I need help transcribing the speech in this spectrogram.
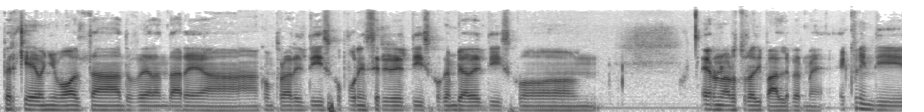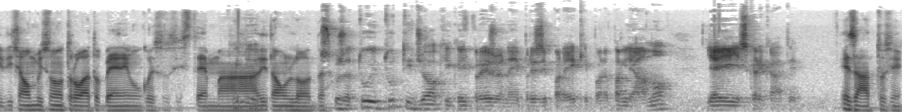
perché ogni volta dover andare a comprare il disco oppure inserire il disco, cambiare il disco mm, era una rottura di palle per me e quindi diciamo mi sono trovato bene con questo sistema Quindi, di download. Scusa, tu tutti i giochi che hai preso, e ne hai presi parecchi, poi ne parliamo, li hai scaricati. Esatto, sì.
